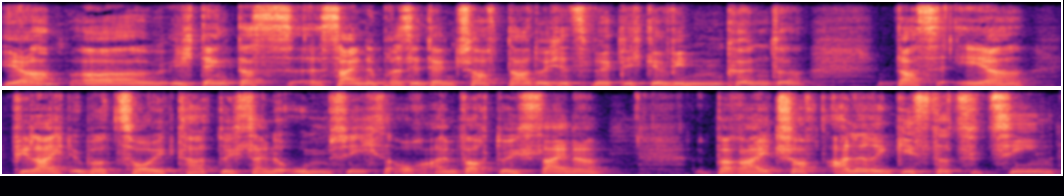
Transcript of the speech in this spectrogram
Ja, äh, ich denke, dass seine Präsidentschaft dadurch jetzt wirklich gewinnen könnte, dass er vielleicht überzeugt hat durch seine Umsicht, auch einfach durch seine Bereitschaft, alle Register zu ziehen.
